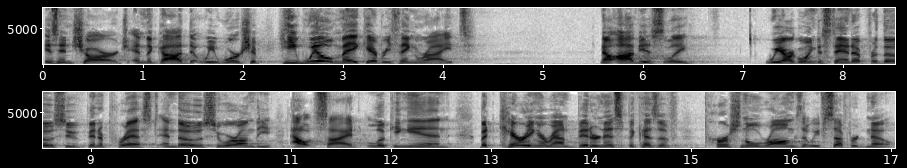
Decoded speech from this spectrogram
is in charge, and the God that we worship, He will make everything right. Now, obviously, we are going to stand up for those who've been oppressed and those who are on the outside looking in. But carrying around bitterness because of personal wrongs that we've suffered, no,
